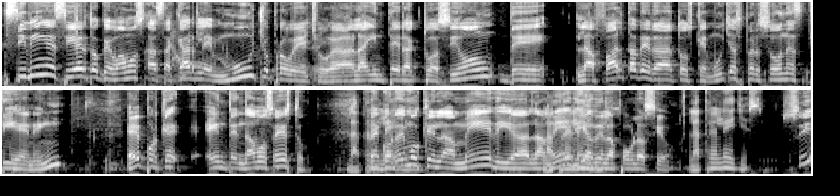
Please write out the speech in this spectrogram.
Si bien es cierto que vamos a sacarle mucho provecho a la interactuación de la falta de datos que muchas personas tienen, es porque entendamos esto. Recordemos leyes. que la media, la, media de la población. Las tres leyes. Sí,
